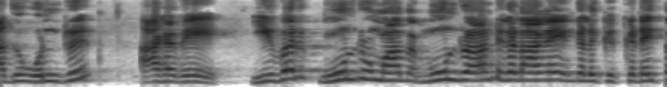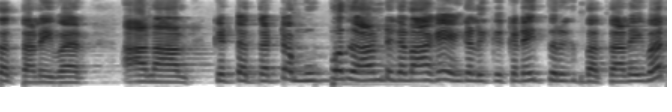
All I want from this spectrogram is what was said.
அது ஒன்று. ஆகவே இவர் மூன்று மாத மூன்று ஆண்டுகளாக எங்களுக்கு கிடைத்த தலைவர். ஆனால் கிட்டத்தட்ட முப்பது ஆண்டுகளாக எங்களுக்கு கிடைத்திருந்த தலைவர்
